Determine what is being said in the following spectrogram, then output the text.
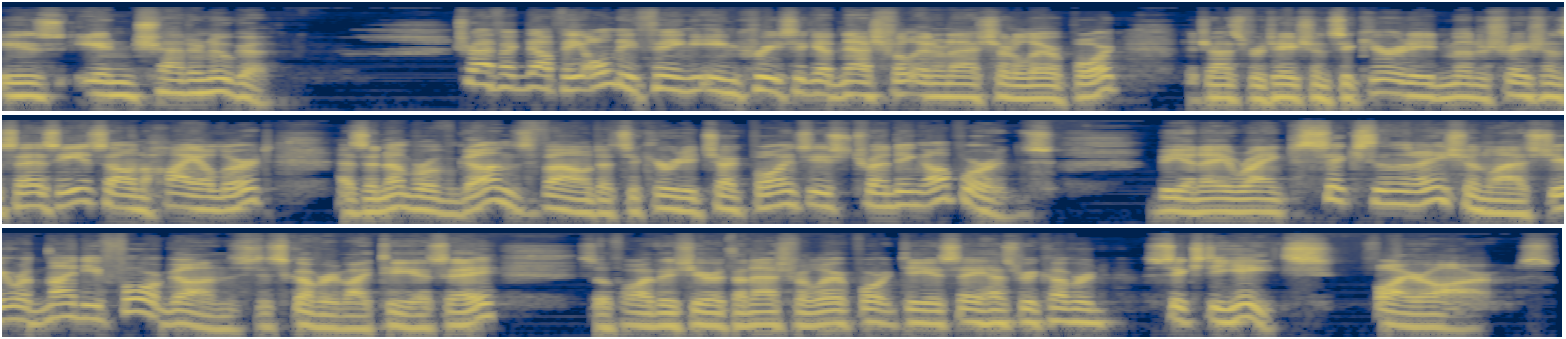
is in Chattanooga. Traffic not the only thing increasing at Nashville International Airport. The Transportation Security Administration says he is on high alert as the number of guns found at security checkpoints is trending upwards. BNA ranked sixth in the nation last year with 94 guns discovered by TSA. So far this year at the Nashville Airport, TSA has recovered 68 firearms.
